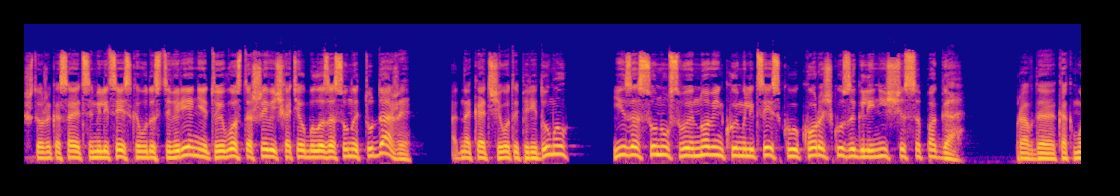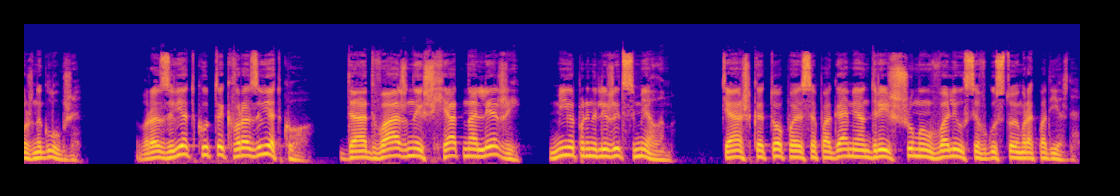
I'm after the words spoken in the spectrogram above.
Что же касается милицейского удостоверения, то его Сташевич хотел было засунуть туда же, однако от чего-то передумал и засунул свою новенькую милицейскую корочку за голенище сапога. Правда, как можно глубже. В разведку так в разведку. Да отважный шхят належий. Мир принадлежит смелым. Тяжко топая сапогами, Андрей с шумом ввалился в густой мрак подъезда.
